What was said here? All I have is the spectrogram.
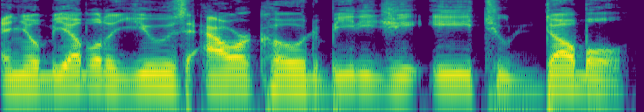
and you'll be able to use our code BDGE to double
